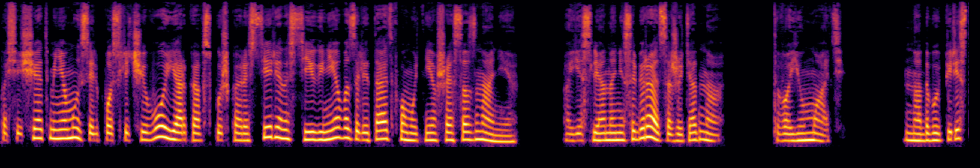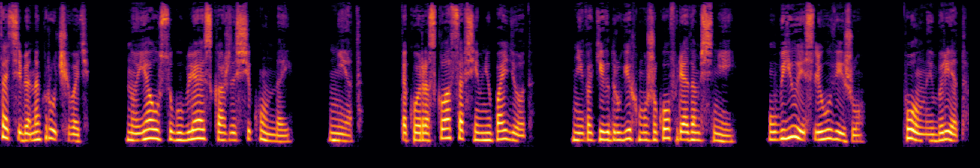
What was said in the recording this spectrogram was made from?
Посещает меня мысль, после чего яркая вспышка растерянности и гнева залетает в помутневшее сознание. А если она не собирается жить одна? Твою мать! Надо бы перестать себя накручивать, но я усугубляю с каждой секундой. Нет, такой расклад совсем не пойдет. Никаких других мужиков рядом с ней. Убью, если увижу. Полный бред.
